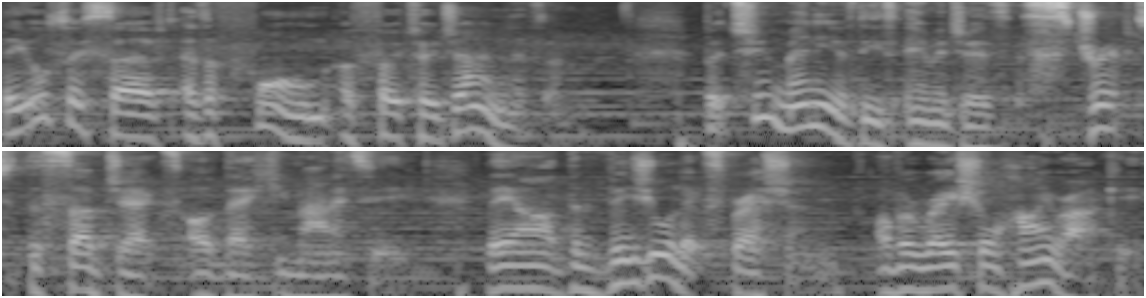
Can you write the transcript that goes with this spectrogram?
they also served as a form of photojournalism. But too many of these images stripped the subjects of their humanity. They are the visual expression of a racial hierarchy.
